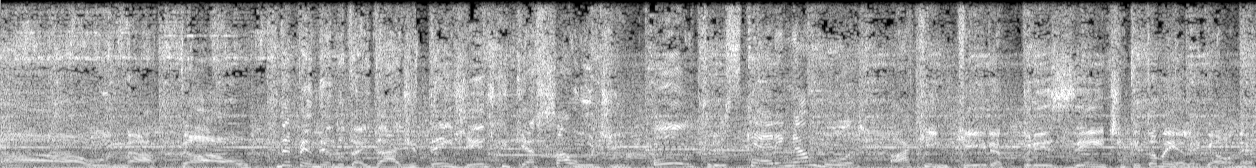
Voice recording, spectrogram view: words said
Ah, o Natal! Dependendo da idade, tem gente que quer saúde. Outros querem amor. Há quem queira presente, que também é legal, né?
